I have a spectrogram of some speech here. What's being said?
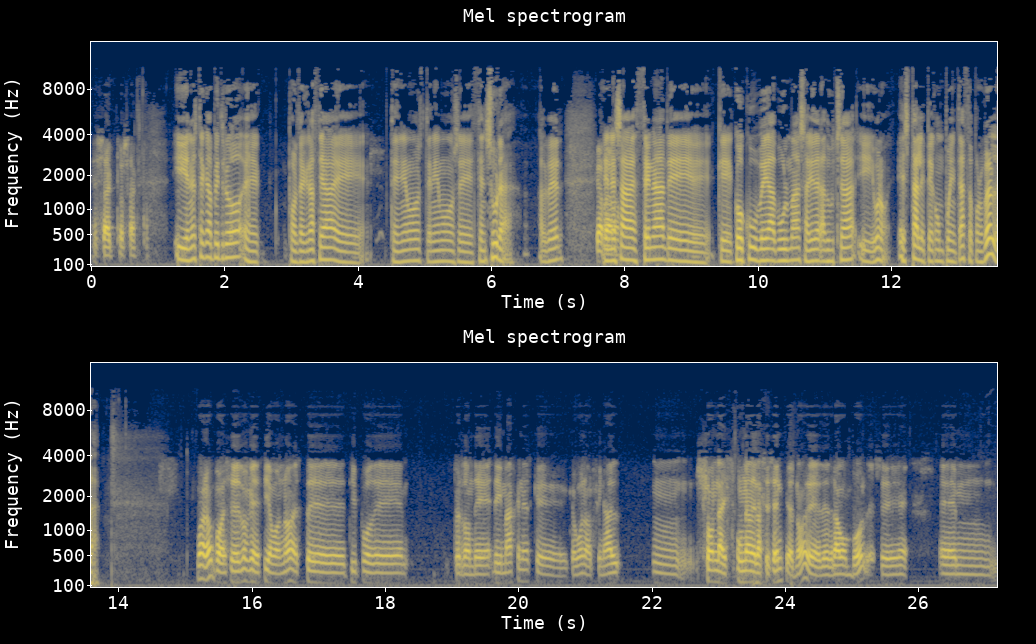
Exacto, exacto. Y en este capítulo, eh, por desgracia, eh, teníamos, teníamos eh, censura al ver en esa escena de que Goku ve a Bulma salir de la ducha y, bueno, esta le pega un puñetazo por verla. Bueno, pues es lo que decíamos, ¿no? Este tipo de, perdón, de, imágenes que, que, bueno, al final mm, son la, una de las esencias, ¿no? De, Dragon Ball, ese, em,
